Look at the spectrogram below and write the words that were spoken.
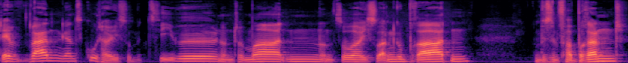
der waren ganz gut. Habe ich so mit Zwiebeln und Tomaten und so habe ich so angebraten. Ein bisschen verbrannt.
